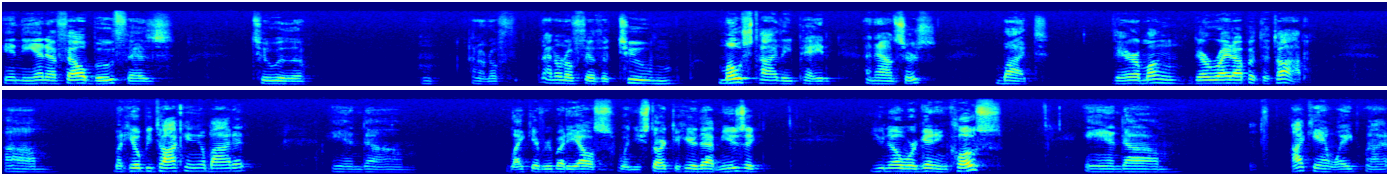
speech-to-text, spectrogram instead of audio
in the NFL booth as two of the I don't know if I don't know if they're the two most highly paid announcers, but they're among they're right up at the top. Um, but he'll be talking about it, and um, like everybody else, when you start to hear that music, you know we're getting close, and um, I can't wait. I,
